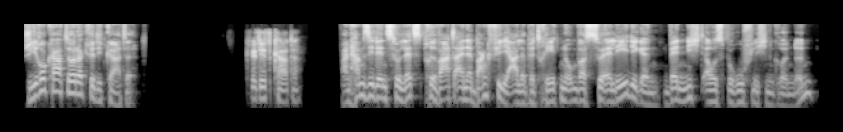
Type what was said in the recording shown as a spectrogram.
Girokarte oder Kreditkarte? Kreditkarte. Wann haben Sie denn zuletzt privat eine Bankfiliale betreten, um was zu erledigen, wenn nicht aus beruflichen Gründen?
